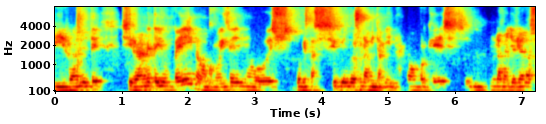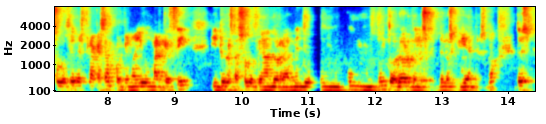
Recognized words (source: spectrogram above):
Y realmente, si realmente hay un pain o como dicen, o es lo que estás sirviendo es una vitamina, ¿no? porque la mayoría de las soluciones fracasan porque no hay un market fit y tú no estás solucionando realmente un, un, dolor de los, de los clientes. ¿no? Entonces,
